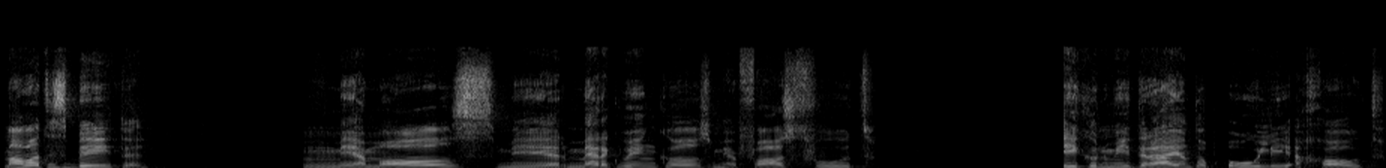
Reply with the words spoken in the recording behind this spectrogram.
Maar wat is beter? Meer malls, meer merkwinkels, meer fastfood. Economie draaiend op olie en goud.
